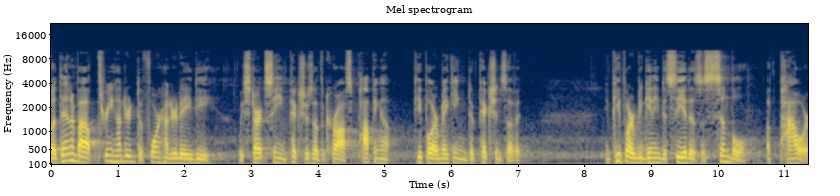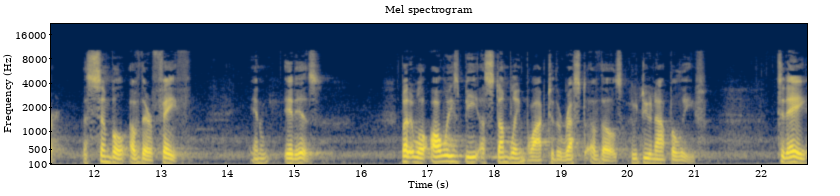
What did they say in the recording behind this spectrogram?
But then, about 300 to 400 AD, we start seeing pictures of the cross popping up. People are making depictions of it. And people are beginning to see it as a symbol of power, a symbol of their faith. And it is. But it will always be a stumbling block to the rest of those who do not believe. Today,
